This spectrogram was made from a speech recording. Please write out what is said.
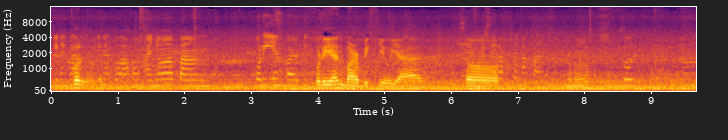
ginagawa, ginagawa akong ano, pang Korean barbecue. Korean barbecue yan. So, Masarap siya na mhm, So, um,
